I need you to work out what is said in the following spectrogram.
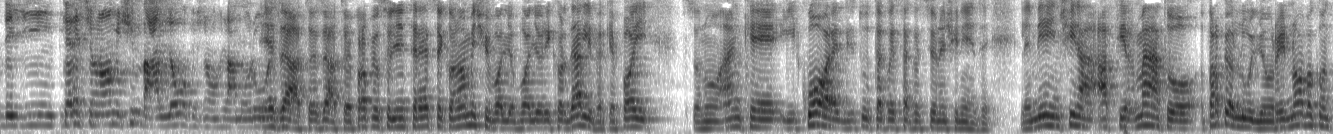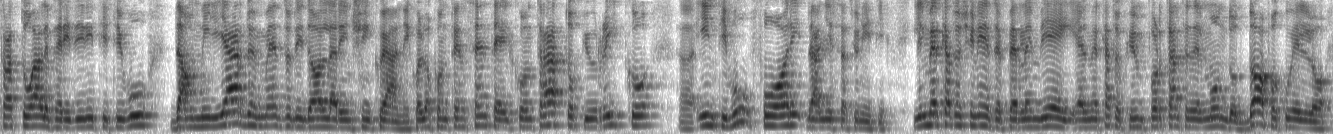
degli, interessi economici in ballo che sono clamorosi. Esatto, esatto, e proprio sugli interessi economici voglio, voglio, ricordarli perché poi sono anche il cuore di tutta questa questione cinese. L'NBA in Cina ha firmato proprio a luglio un rinnovo contrattuale per i diritti TV da un miliardo e mezzo di dollari in cinque anni. Quello con Tencent è il contratto più ricco uh, in TV fuori dagli Stati Uniti. Il mercato cinese per l'NBA è il mercato più importante del mondo dopo quello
